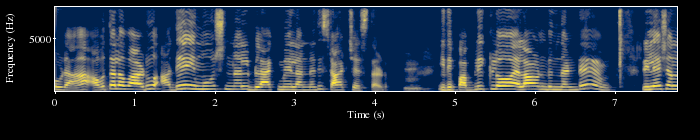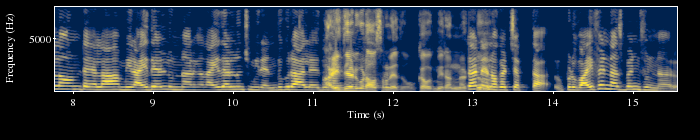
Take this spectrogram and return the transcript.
కూడా అవతల వాడు అదే ఎమోషనల్ బ్లాక్మెయిల్ అన్నది స్టార్ట్ చేస్తాడు. ఇది పబ్లిక్లో ఎలా ఉంటుందంటే రిలేషన్లో ఉంటే ఎలా? మీరు ఐదేళ్ళు ఉన్నారు కదా ఐదేళ్ళ నుంచి మీరు ఎందుకు రాలేదు? ఐదేళ్ళు కూడా అవసరం లేదు. ఒక మీరు సార్ అన్నట్టు నేను ఒకటి చెప్తా. ఇప్పుడు వైఫ్ అండ్ హస్బెండ్స్ ఉన్నారు.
